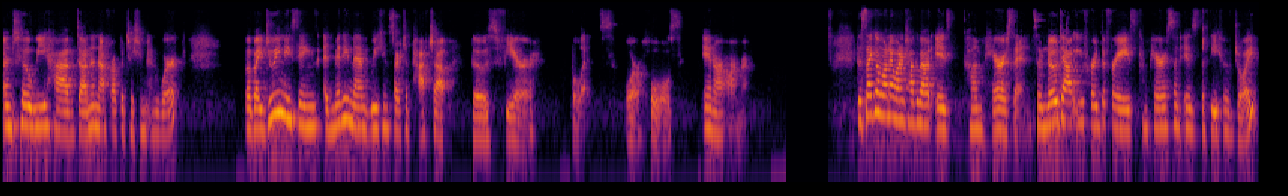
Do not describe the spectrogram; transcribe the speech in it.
until we have done enough repetition and work. But by doing these things, admitting them, we can start to patch up those fear bullets or holes in our armor. The second one I want to talk about is comparison. So, no doubt you've heard the phrase comparison is the thief of joy.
